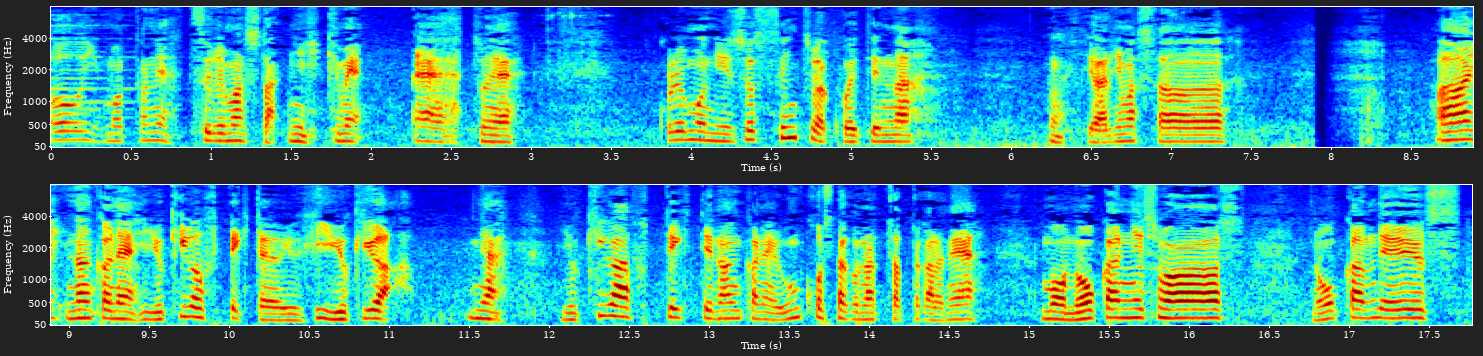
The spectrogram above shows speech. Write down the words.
おいまたね釣れました。2匹目。えー、っとねこれも20センチは超えてんな。うんやりました。はいなんかね雪が降ってきたよ。雪雪が。ね雪が降ってきてなんかねうんこしたくなっちゃったからね。もう農館にします。農館です。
